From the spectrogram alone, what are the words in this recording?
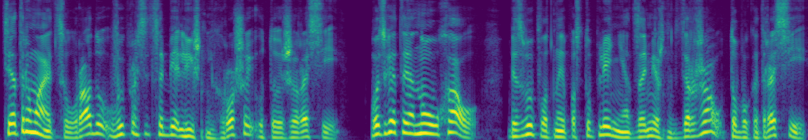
ці атрымаецца ўраду выпрасіць сабе лішніх грошай у той жа рассіі. Вось гэтае ноу-хау, безвыплатныя паступленні ад замежных дзяржаў, то бок ад рассіі,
